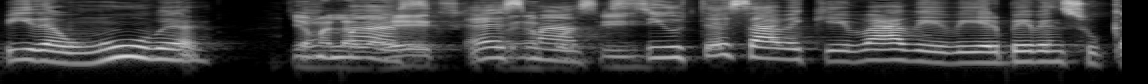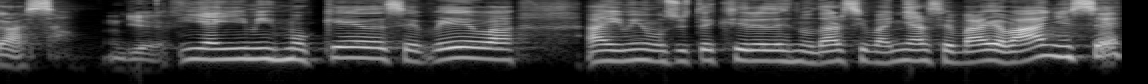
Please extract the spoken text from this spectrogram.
pida un Uber. A la ex. es más, si usted sabe que va a beber, bebe en su casa. Y ahí mismo quédese, beba, ahí mismo si usted quiere desnudarse y bañarse, vaya, bañese,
